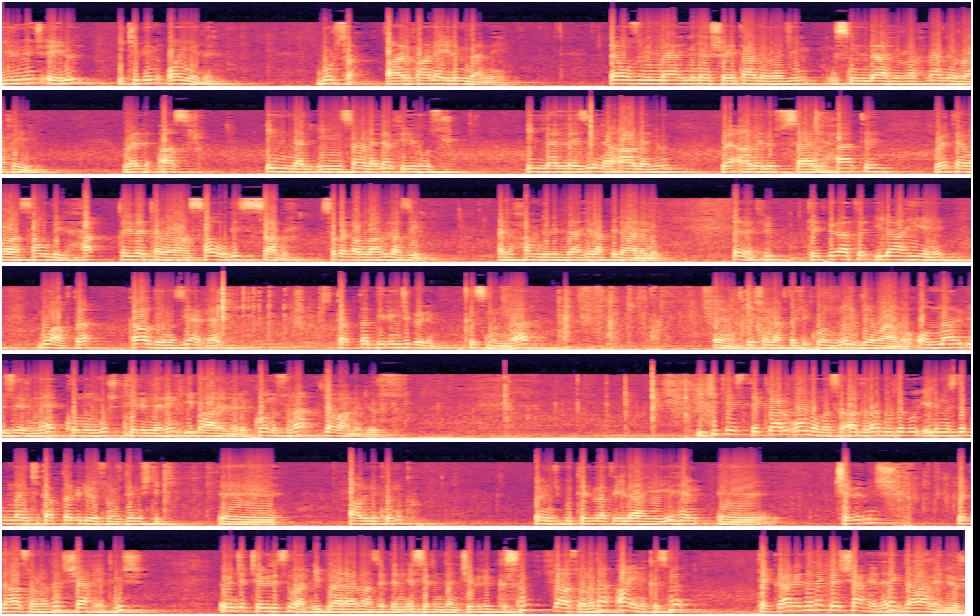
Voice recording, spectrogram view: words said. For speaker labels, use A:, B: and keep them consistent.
A: 23 Eylül 2017 Bursa Arifane İlim Derneği. Euzu billahi mineşşeytanirracim. Bismillahirrahmanirrahim. Vel asr. İnnel insane lefî husr. İllellezine amenu ve amelus salihati ve tevasav bil hakkı ve tevasav bis sabr. Sadakallahul azim Elhamdülillahi Rabbil alemin Evet tedbiratı ilahiyenin bu hafta kaldığımız yerden kitapta birinci bölüm kısmında Evet geçen haftaki konunun devamı onlar üzerine konulmuş terimlerin ibareleri konusuna devam ediyoruz. İki kez tekrar olmaması adına burada bu elimizde bulunan kitapta biliyorsunuz demiştik ee, Avni Konuk önce bu tedbirat-ı ilahiyeyi hem e, çevirmiş ve daha sonra da şerh etmiş. Önce çevirisi var İbn Arabi Hazretleri'nin eserinden çeviri kısmı. Daha sonra da aynı kısmı tekrar ederek ve şerh ederek devam ediyor.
